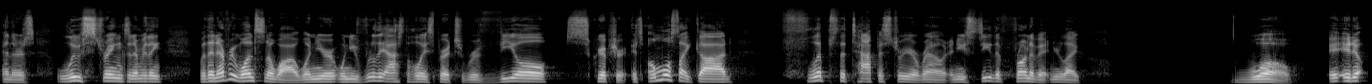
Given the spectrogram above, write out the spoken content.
and there's loose strings and everything. But then every once in a while, when you're when you've really asked the Holy Spirit to reveal scripture, it's almost like God flips the tapestry around and you see the front of it and you're like, whoa. It, it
